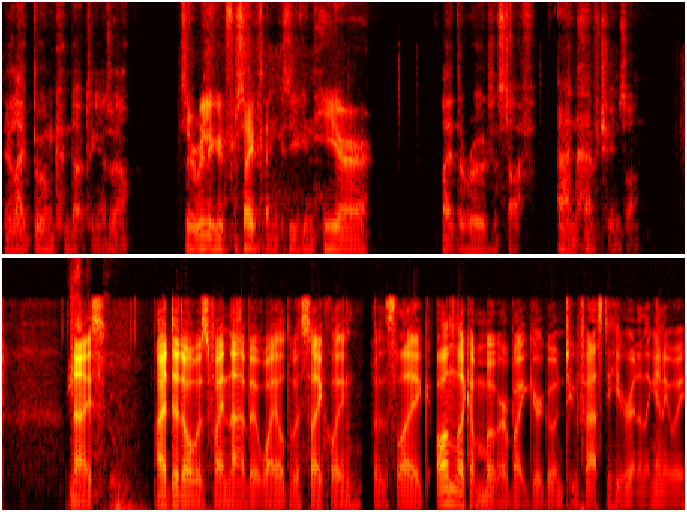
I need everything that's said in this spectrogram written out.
they're like bone conducting as well. So they're really good for cycling because you can hear like the roads and stuff and have tunes on. Nice. cool. I did always find that a bit wild with cycling. It's like on like a motorbike, you're going too fast to hear anything anyway.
